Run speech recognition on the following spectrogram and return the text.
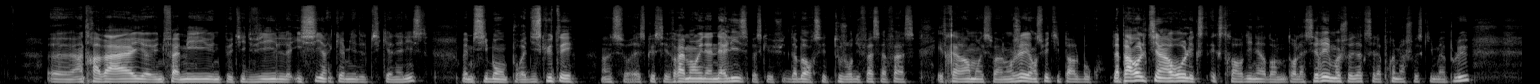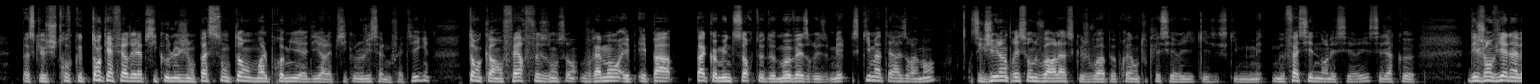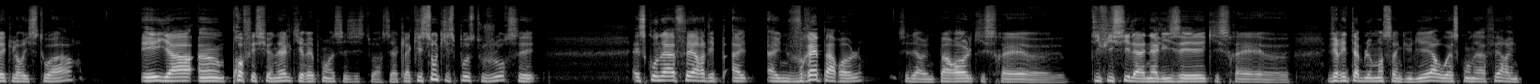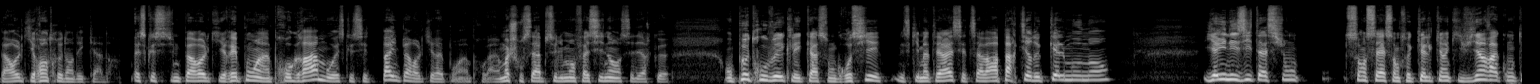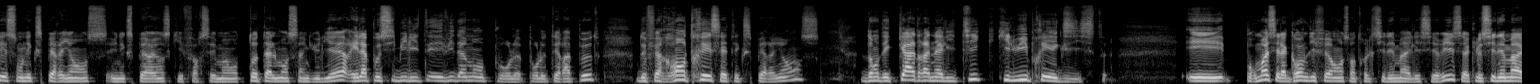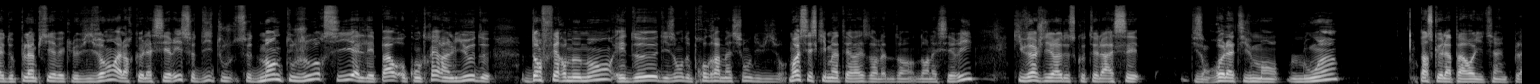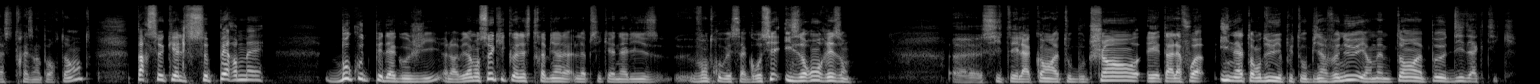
Euh, un travail, une famille, une petite ville, ici un cabinet de psychanalyste, même si bon, on pourrait discuter hein, est-ce que c'est vraiment une analyse, parce que d'abord c'est toujours du face-à-face, et très rarement ils sont allongés, et ensuite ils parlent beaucoup. La parole tient un rôle extraordinaire dans, dans, la série, moi je dois dire que c'est la première chose qui m'a plu, parce que je trouve que tant qu'à faire de la psychologie, on passe son temps, moi le premier à dire la psychologie ça nous fatigue, tant qu'à en faire, faisons vraiment, et, pas pas comme une sorte de mauvaise ruse. Mais ce qui m'intéresse vraiment, c'est que j'ai eu l'impression de voir là ce que je vois à peu près dans toutes les séries, ce qui me fascine dans les séries, c'est-à-dire que des gens viennent avec leur histoire et il y a un professionnel qui répond à ces histoires. C'est-à-dire que la question qui se pose toujours, c'est est-ce qu'on a affaire à, une vraie parole, c'est-à-dire une parole qui serait euh, difficile à analyser, qui serait euh, véritablement singulière, ou est-ce qu'on a affaire à une parole qui rentre dans des cadres? Est-ce que c'est une parole qui répond à un programme, ou est-ce que c'est pas une parole qui répond à un programme? Moi, je trouve ça absolument fascinant. C'est-à-dire que on peut trouver que les cas sont grossiers, mais ce qui m'intéresse, c'est de savoir à partir de quel moment il y a une hésitation sans cesse entre quelqu'un qui vient raconter son expérience, une expérience qui est forcément totalement singulière, et la possibilité évidemment pour le, pour le thérapeute de faire rentrer cette expérience dans des cadres analytiques qui lui préexistent. Et pour moi, c'est la grande différence entre le cinéma et les séries, c'est que le cinéma est de plein pied avec le vivant, alors que la série se, dit, se demande toujours si elle n'est pas, au contraire, un lieu de, d'enfermement et de, disons, de programmation du vivant. Moi, c'est ce qui m'intéresse dans dans, dans la série, qui va, je dirais, de ce côté-là assez disons, relativement loin, parce que la parole y tient une place très importante, parce qu'elle se permet beaucoup de pédagogie. Alors évidemment, ceux qui connaissent très bien la, psychanalyse vont trouver ça grossier, ils auront raison. Euh, citer Lacan à tout bout de champ est à la fois inattendu et plutôt bienvenu, et en même temps un peu didactique.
